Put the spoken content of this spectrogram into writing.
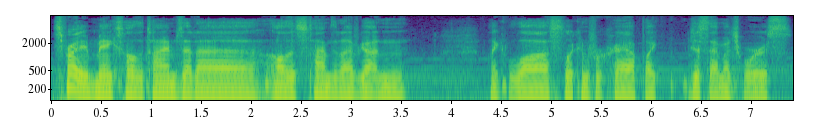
This probably makes all the times that uh all this time that I've gotten like lost looking for crap like just that much worse.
